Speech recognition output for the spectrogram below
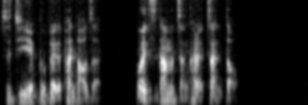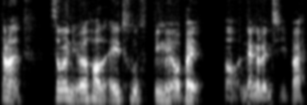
是机械部队的叛逃者，为此他们展开了战斗。当然。身为女二号的 A two 并没有被哦两个人击败，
